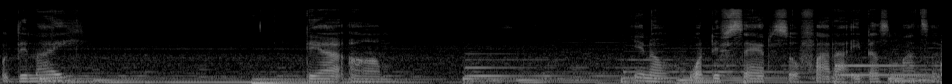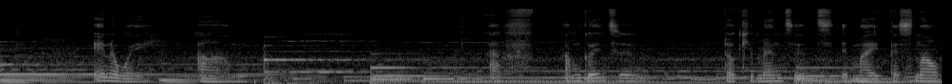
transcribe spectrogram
would deny their um you know what they've said so far that it doesn't matter anyway um I've, i'm going to document it in my personal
